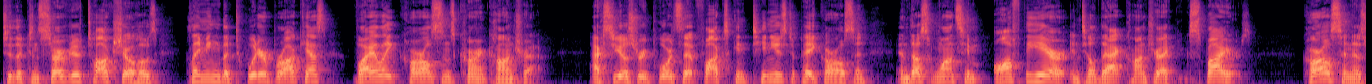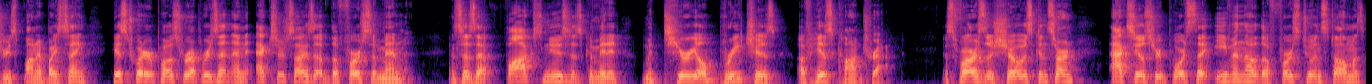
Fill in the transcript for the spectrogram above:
to the conservative talk show host claiming the Twitter broadcast violate Carlson's current contract. Axios reports that Fox continues to pay Carlson and thus wants him off the air until that contract expires. Carlson has responded by saying his Twitter posts represent an exercise of the First Amendment and says that Fox News has committed material breaches of his contract. As far as the show is concerned, Axios reports that even though the first two installments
